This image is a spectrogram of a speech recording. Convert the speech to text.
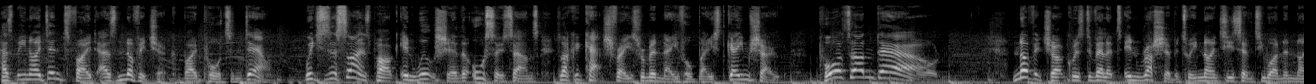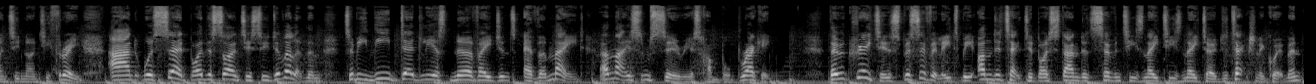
has been identified as Novichok by Porton Down which is a science park in Wiltshire that also sounds like a catchphrase from a naval based game show. Port on down! Novichok was developed in Russia between 1971 and 1993 and was said by the scientists who developed them to be the deadliest nerve agents ever made, and that is some serious humble bragging. They were created specifically to be undetected by standard 70s and 80s NATO detection equipment,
